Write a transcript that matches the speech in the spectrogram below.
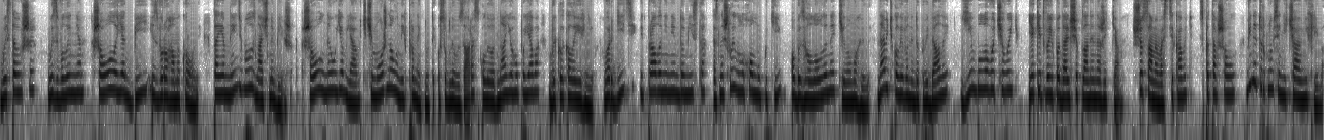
виставивши визволення Шаола як бій із ворогами корони. Таємниць було значно більше. Шаол не уявляв, чи можна у них проникнути, особливо зараз, коли одна його поява викликала їх гнів. Гвардійці, відправлені ним до міста, знайшли в глухому куті обезголовлене тіло могили. Навіть коли вони доповідали, їм було вочевидь, які твої подальші плани на життя. Що саме вас цікавить? спитав Шаол. Він не торкнувся ні чаю, ні хліба.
